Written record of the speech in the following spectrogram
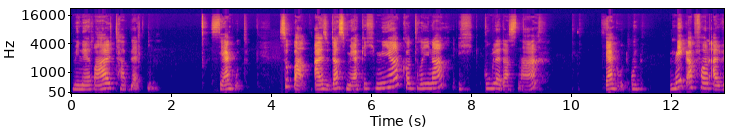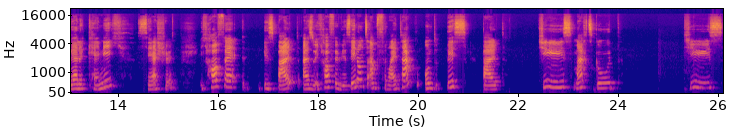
Mineraltabletten. Sehr gut. Super. Also das merke ich mir, Katrina. Ich google das nach. Sehr gut. Und Make-up von Alverne kenne ich. Sehr schön. Ich hoffe, bis bald. Also ich hoffe, wir sehen uns am Freitag und bis bald. Tschüss, macht's gut. Tschüss.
